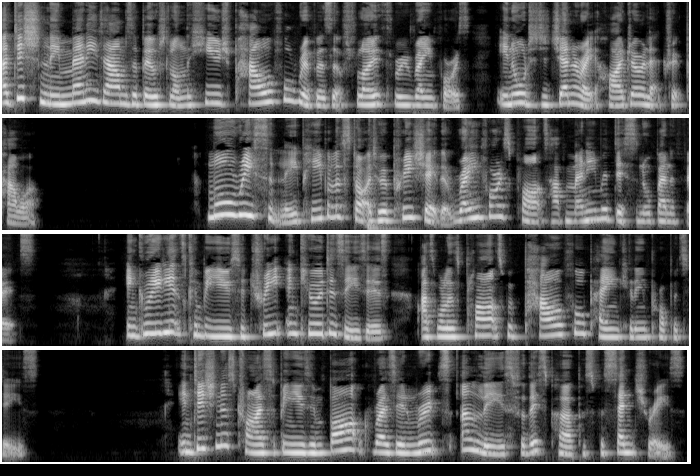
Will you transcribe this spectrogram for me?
Additionally, many dams are built along the huge, powerful rivers that flow through rainforests in order to generate hydroelectric power. More recently, people have started to appreciate that rainforest plants have many medicinal benefits. Ingredients can be used to treat and cure diseases, as well as plants with powerful pain killing properties. Indigenous tribes have been using bark, resin, roots, and leaves for this purpose for centuries.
